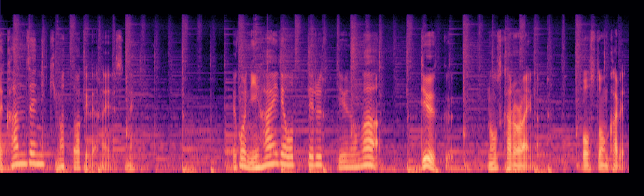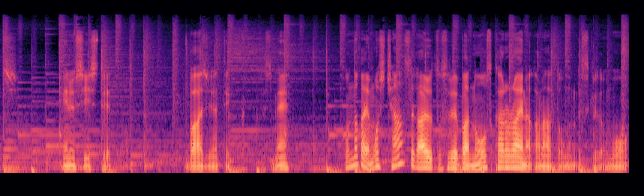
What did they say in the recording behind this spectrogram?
で完全に決まったわけではないですね。で、これ2敗で追ってるっていうのが、デューク、ノースカロライナ、ボストンカレッジ、NC ステート、バージニアテックですね。この中でもしチャンスがあるとすれば、ノースカロライナかなと思うんですけども、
